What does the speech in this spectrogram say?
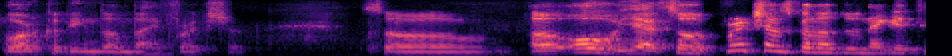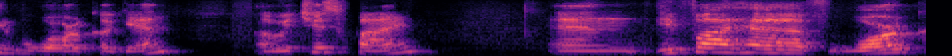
Work being done by friction. So, uh, oh yeah, so friction is gonna do negative work again, uh, which is fine. And if I have work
